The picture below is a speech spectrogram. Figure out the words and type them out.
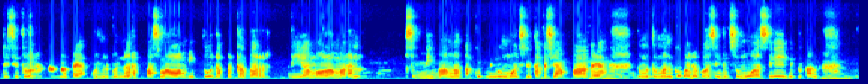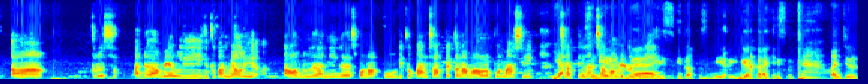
Di situ kayak bener-bener pas malam itu dapat kabar dia mau lamaran sedih banget aku bingung mau cerita ke siapa. Kayak hmm. teman-temanku pada kok sibuk semua sih gitu kan. Hmm. uh, terus ada Meli gitu kan. Meli alhamdulillah nih ngerespon aku gitu kan. Sampai tengah malam pun masih ya chattingan sama Melody guys. Itu aku sendiri guys. Lanjut.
